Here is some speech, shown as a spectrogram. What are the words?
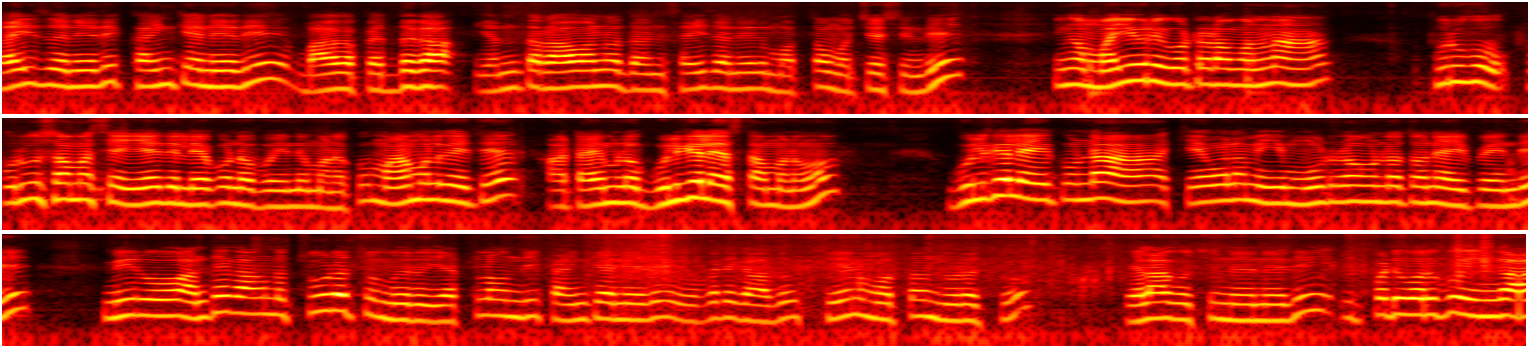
సైజ్ అనేది కంకి అనేది బాగా పెద్దగా ఎంత రావాలనో దాని సైజ్ అనేది మొత్తం వచ్చేసింది. ఇంకా మయూరి కొట్టడం వలన పురుగు పురుగు సమస్య ఏది లేకుండా పోయింది మనకు. మామూలుగా అయితే ఆ టైంలో గుళిగలు వేస్తాం మనము. గుళికలు వేయకుండా కేవలం ఈ మూడు రౌండ్లతోనే అయిపోయింది. మీరు అంతేకాకుండా చూడొచ్చు మీరు ఎట్లా ఉంది కంకి అనేది ఒకటి కాదు చేను మొత్తం చూడొచ్చు. ఎలాగొచ్చింది అనేది. ఇప్పటి వరకు ఇంకా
